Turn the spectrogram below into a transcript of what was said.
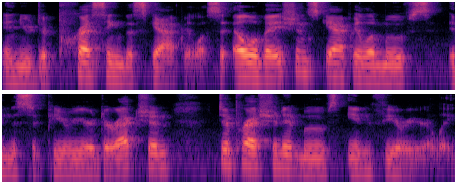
And you're depressing the scapula. So elevation, scapula moves in the superior direction. Depression, it moves inferiorly.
